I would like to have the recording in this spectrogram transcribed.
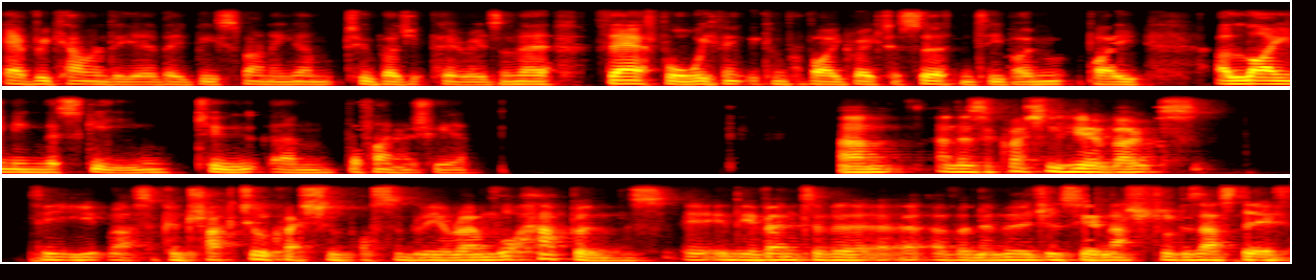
every calendar year. They'd be spanning um, two budget periods, and therefore we think we can provide greater certainty by by aligning the scheme to um, the financial year. Um, and there's a question here about the that's a contractual question possibly around what happens in the event of a of an emergency or natural disaster if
